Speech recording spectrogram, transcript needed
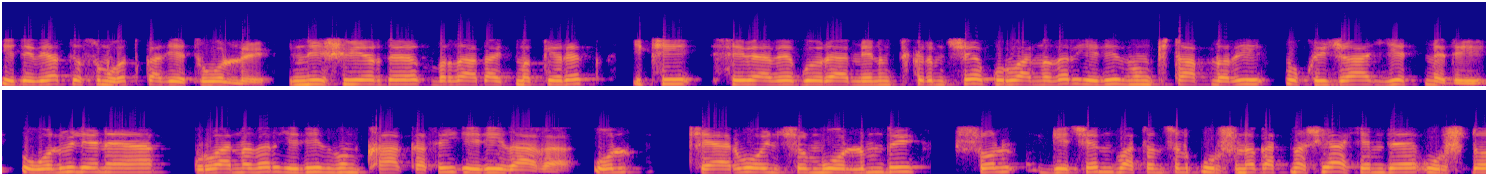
Edebiýat we sungat gazeti boldy. Indi şu ýerde bir zat aýtmak gerek. Iki sebäbe görä meniň pikirimçe Gurbannazar Ezizowyň kitaplary okyja ýetmedi. Owaly bilen-ä Gurbannazar Ezizowyň kakasy Eziz aga. Ol käri boýunça mugallymdy. Şol geçen Watançylyk urşuna gatnaşýar hem-de urşda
